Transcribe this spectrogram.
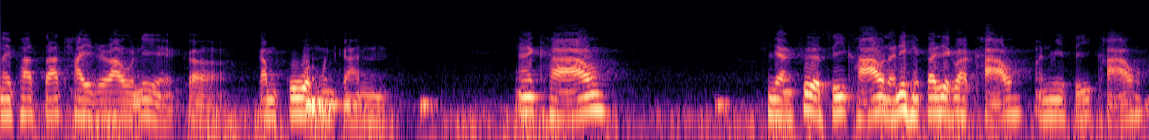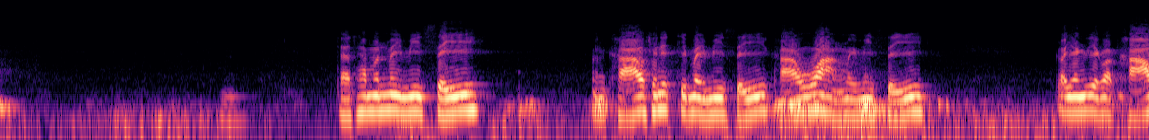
ในภาษาไทยเราเนี่ยก็กำกวมเหมือนกันขาว อย่างเสื้อสีขาวเหล่านี้ก็เรียกว่าขาว มันมีสีขาว แต่ถ้ามันไม่มีสี มันขาวชนิดที่ไม่มีสี ขาวว่างไม่มีสี ก็ยังเรียกว่าขาว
